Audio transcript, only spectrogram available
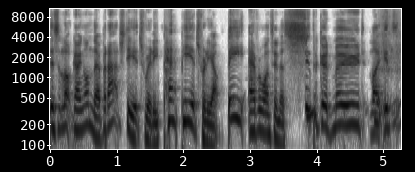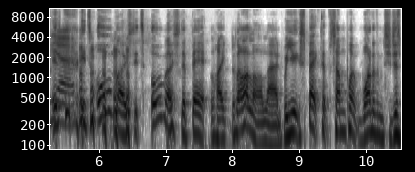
there's a lot going on there, but actually it's really peppy, it's really upbeat, everyone's in a super good mood. Like it's it's, Yeah. it's almost it's almost a bit like La La Land, where you expect at some point one of them to just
